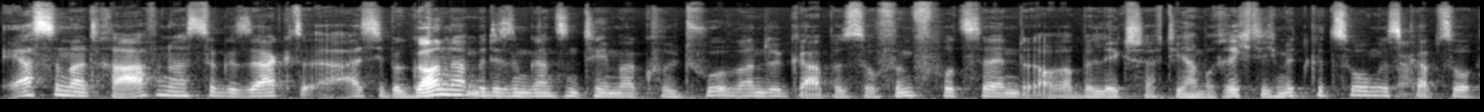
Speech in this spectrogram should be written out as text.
erste Mal trafen, hast du gesagt, als Sie begonnen haben mit diesem ganzen Thema Kulturwandel, gab es so 5% eurer Belegschaft, die haben richtig mitgezogen. Es ja. gab so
